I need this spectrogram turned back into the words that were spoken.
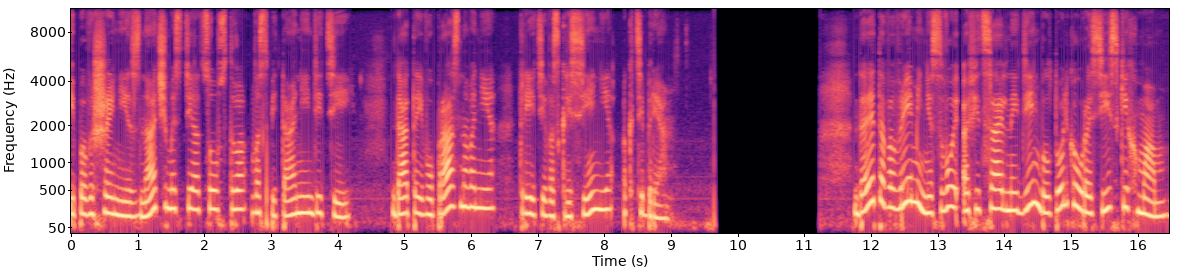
и повышения значимости отцовства в воспитании детей. Дата его празднования – третье воскресенье октября. До этого времени свой официальный день был только у российских мам.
